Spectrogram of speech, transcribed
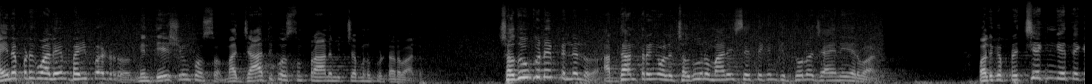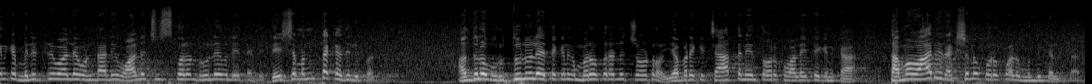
అయినప్పటికీ వాళ్ళు ఏం భయపడరు. మేము దేశం కోసం మా జాతి కోసం ప్రాణం ఇచ్చామనుకుంటారు వాళ్ళు. చదువుకునే పిల్లలు అర్ధాంతరంగా వాళ్ళు చదువును మానేసి అయితే కనుక యుద్ధంలో జాయిన్ అయ్యారు వాళ్ళు. వాళ్ళకి ప్రత్యేకంగా అయితే కనుక మిలిటరీ వాళ్ళే ఉండాలి వాళ్ళు చూసుకోవాలని రూల్ ఏమి లేదండి. దేశమంతా కదిలిపోద్ది. అందులో వృద్ధులు అయితే కనుక మరొకరನ್ನು చూడరు. ఎవరికి చేతనేంత వరకు వాళ్ళైతే కనుక తమ వారి రక్షణ కొరకు వాళ్ళు ముందుకెళ్తారు.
